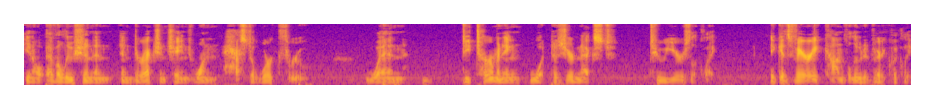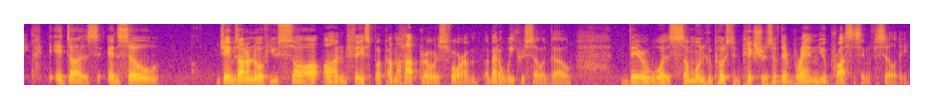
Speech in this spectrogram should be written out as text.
you know, evolution and, and direction change one has to work through when determining what does your next two years look like it gets very convoluted very quickly. It does. And so, James, I don't know if you saw on Facebook on the Hop Growers Forum about a week or so ago, there was someone who posted pictures of their brand new processing facility.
